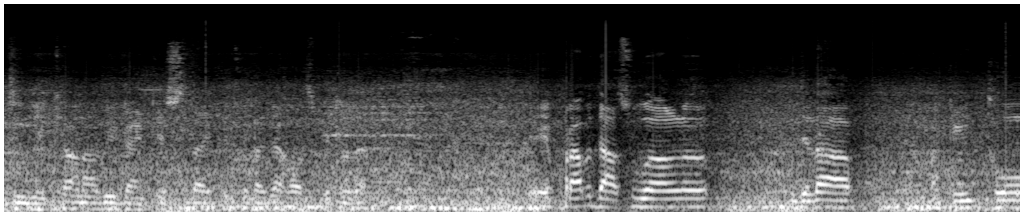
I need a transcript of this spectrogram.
ਤੁਸੀਂ ਵੇਖਿਆ ਹੋਣਾ ਵੀ ਡੈਂਟਿਸਟ ਦਾ ਇੱਕ ਛੋਟਾ ਜਿਹਾ ਹਸਪੀਟਲ ਆ। ਤੇ ਪ੍ਰਭ ਦਾਸੂਵਾਲ ਜਿਹੜਾ ਇੱਥੋਂ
